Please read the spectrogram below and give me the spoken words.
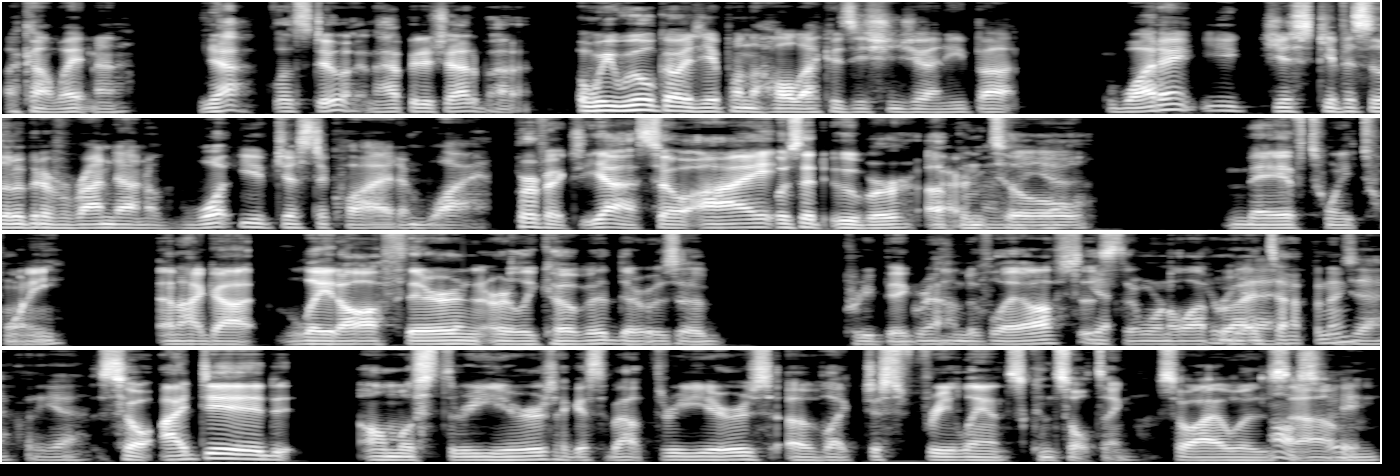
I can't wait, man. Yeah, let's do it. I'm happy to chat about it. We will go deep on the whole acquisition journey, but why don't you just give us a little bit of a rundown of what you've just acquired and why? Perfect. Yeah. So I was at Uber up remember, until yeah. May of 2020 and I got laid off there in early COVID. There was a pretty big round of layoffs as yeah. there weren't a lot of rides yeah, happening. Exactly. Yeah. So I did almost three years, I guess about three years of like just freelance consulting. So I was, oh, um,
